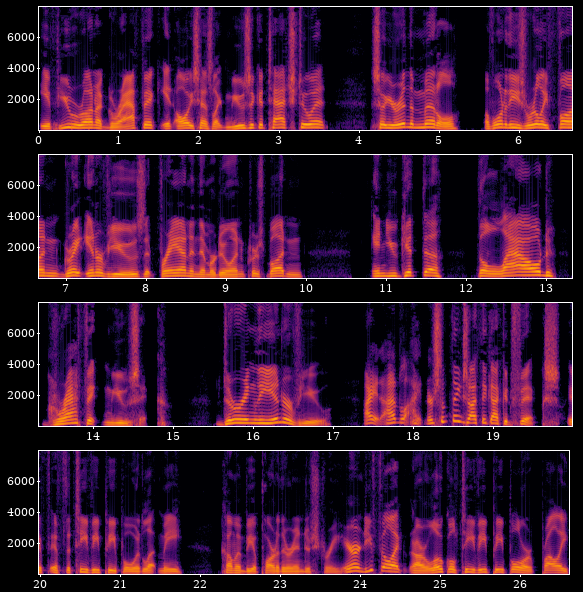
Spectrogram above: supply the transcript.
if you run a graphic, it always has like music attached to it. So you're in the middle of one of these really fun, great interviews that Fran and them are doing, Chris Budden, and you get the the loud graphic music during the interview. I, I'd like. There's some things I think I could fix if if the TV people would let me come and be a part of their industry. Aaron, do you feel like our local TV people are probably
